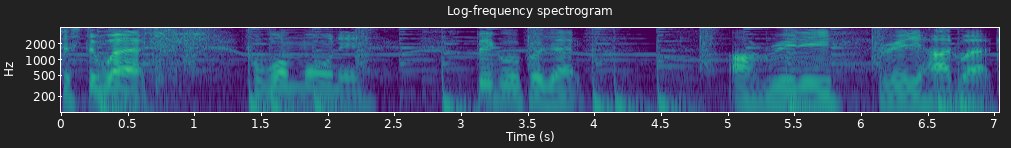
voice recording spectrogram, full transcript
just to work for one morning. Big wall projects are really, really hard work,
